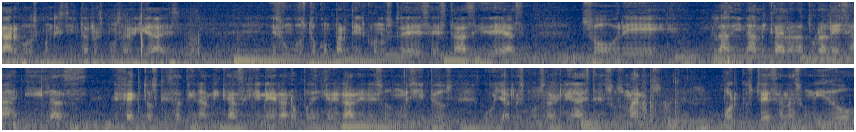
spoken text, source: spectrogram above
cargos, con distintas responsabilidades. Es un gusto compartir con ustedes estas ideas sobre la dinámica de la naturaleza y los efectos que esas dinámicas generan o pueden generar en esos municipios cuya responsabilidad está en sus manos. Porque ustedes han asumido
